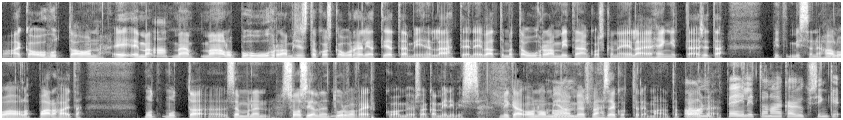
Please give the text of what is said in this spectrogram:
aika ohutta on. Ei, ei mä, oh. mä, mä halua puhua uhraamisesta, koska urheilijat tietää, mihin ne lähtee. Ne ei välttämättä uhraa mitään, koska ne elää ja hengittää sitä, missä ne haluaa mm. olla parhaita. Mut, mutta semmoinen sosiaalinen turvaverkko on myös aika minimissä, mikä on omiaan on. myös vähän sekoittelemaan tätä päätä. On. Peilit on aika yksinke,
